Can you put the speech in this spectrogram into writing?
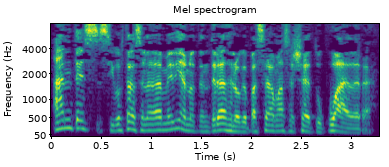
Antes, si vos estabas en la Edad Media, no te enterás de lo que pasaba más allá de tu cuadra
